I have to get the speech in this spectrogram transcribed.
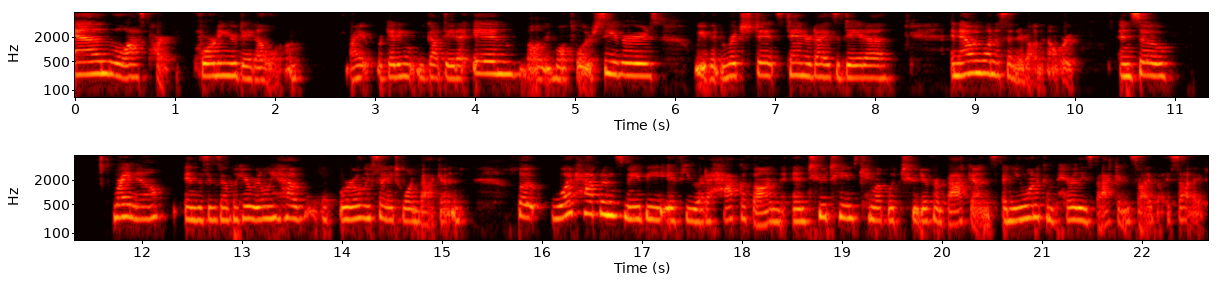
And the last part, forwarding your data along, right? We're getting, we got data in, multiple receivers, we've enriched it, standardized the data, and now we want to send it on outward. And so right now, in this example here, we only have, we're only sending to one backend. But what happens maybe if you had a hackathon and two teams came up with two different backends and you want to compare these backends side by side?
